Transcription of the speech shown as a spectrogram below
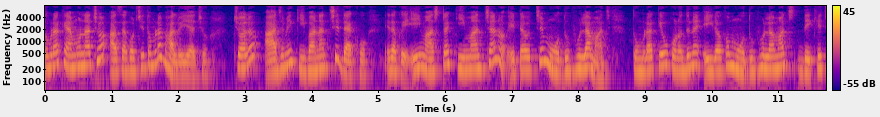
তোমরা কেমন আছো? আশা করছি তোমরা ভালোই আছো। চলো, আজ আমি কি বানাচ্ছি দেখো। এ দেখো, এই মাছটা কি মাছ জানো? এটা হচ্ছে মধুভোলা মাছ। তোমরা কেউ কোনোদিনও এই রকম মধুভোলা মাছ দেখেছ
